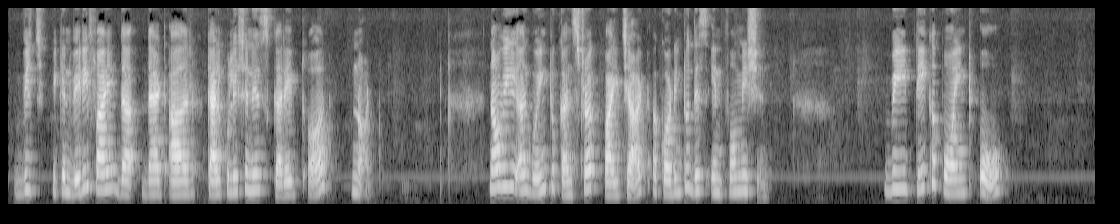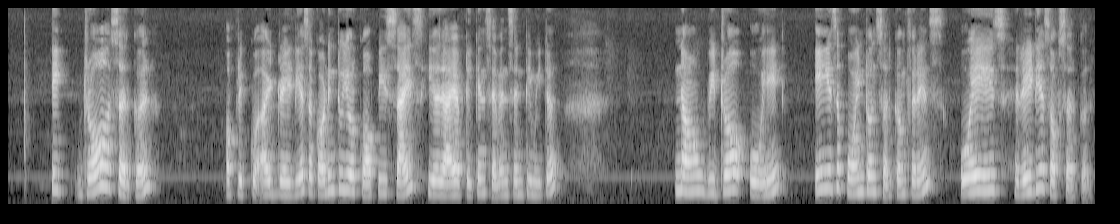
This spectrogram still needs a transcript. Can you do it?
which we can verify the, that our calculation is correct or not. Now we are going to construct pie chart according to this information. We take a point O, take, draw a circle of required radius according to your copy size. Here I have taken 7 centimeter. Now we draw OA a is a point on circumference, OA is radius of circle.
